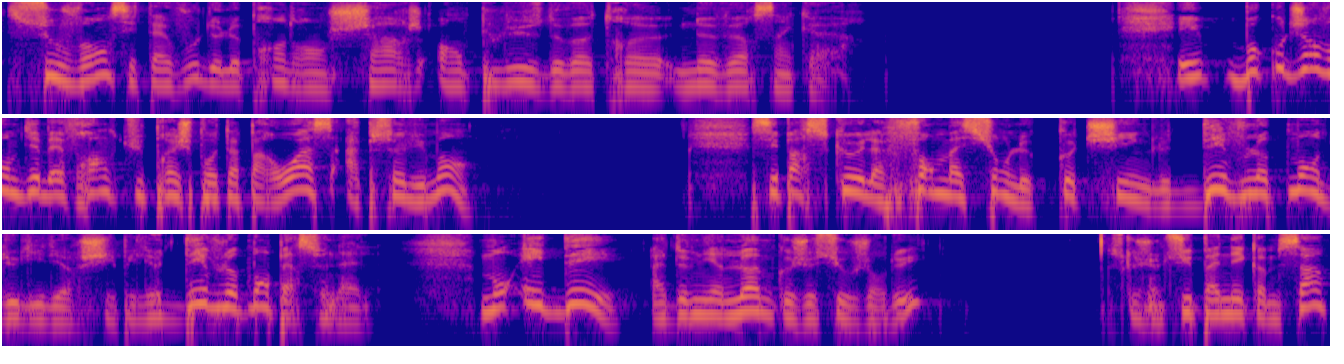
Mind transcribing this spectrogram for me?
Souvent, c'est à vous de le prendre en charge en plus de votre 9h, 5h. Et beaucoup de gens vont me dire, mais Franck, tu prêches pour ta paroisse? Absolument. C'est parce que la formation, le coaching, le développement du leadership et le développement personnel m'ont aidé à devenir l'homme que je suis aujourd'hui, parce que je ne suis pas né comme ça,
